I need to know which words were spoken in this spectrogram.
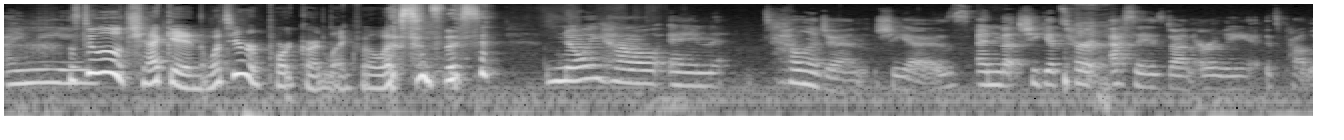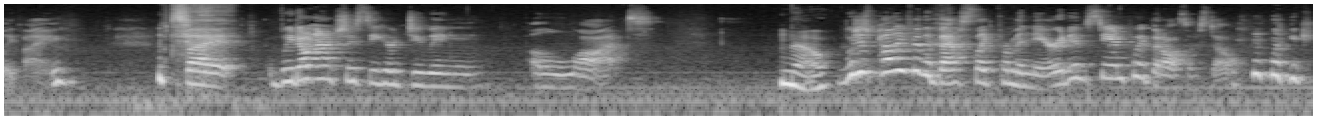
I mean, Let's do a little check-in. What's your report card like, Phyllis? Since this knowing how intelligent she is and that she gets her essays done early, it's probably fine. But we don't actually see her doing a lot, No. which is probably for the best, like from a narrative standpoint, but also still like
